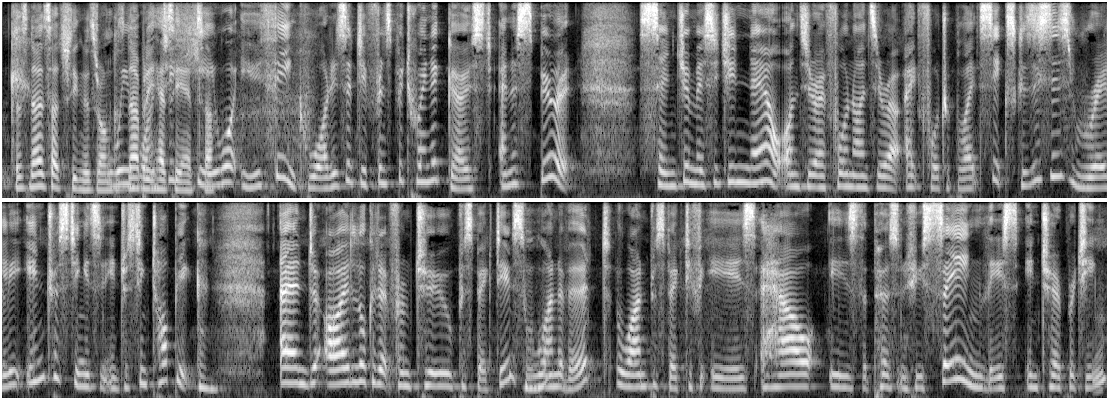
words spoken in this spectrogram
think. There's no such thing as wrong because We nobody want has to the answer. Hear what you think. What is the difference between a ghost and a spirit? Send your message in now on 0490848886 because this is really interesting. It's an interesting topic. Mm. And I look at it from two perspectives. Mm-hmm. One of it, one perspective is how is the person who's seeing this interpreting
